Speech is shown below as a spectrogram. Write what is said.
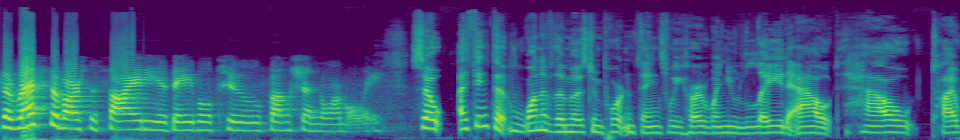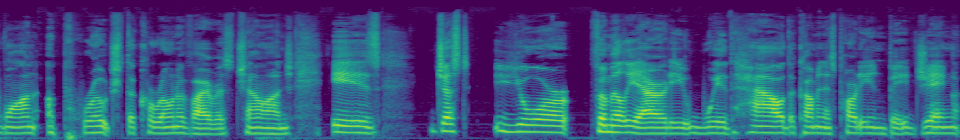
the rest of our society is able to function normally. So, I think that one of the most important things we heard when you laid out how Taiwan approached the coronavirus challenge is just your familiarity with how the Communist Party in Beijing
